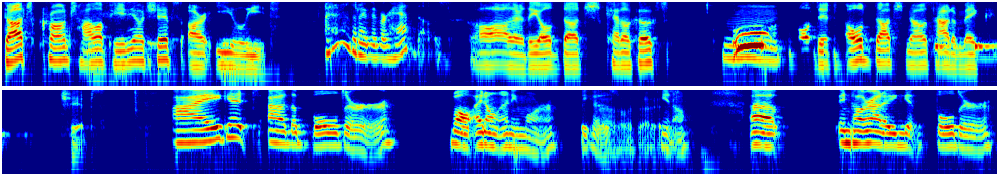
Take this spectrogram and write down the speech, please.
Dutch Crunch jalapeno chips are elite. I don't know that I've ever had those. Oh, they're the old Dutch kettle cooked. Mm. Old, old Dutch knows how to make chips. I get uh the Boulder. Well, I don't anymore because don't know what that is. you know, uh, in Colorado you can get Boulder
